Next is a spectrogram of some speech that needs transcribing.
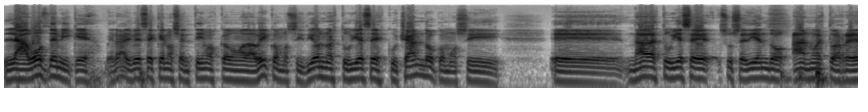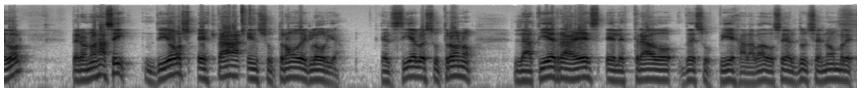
la voz de mi queja, ¿verdad? Hay veces que nos sentimos como David, como si Dios no estuviese escuchando, como si eh, nada estuviese sucediendo a nuestro alrededor, pero no es así. Dios está en su trono de gloria. El cielo es su trono, la tierra es el estrado de sus pies. Alabado sea el dulce nombre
